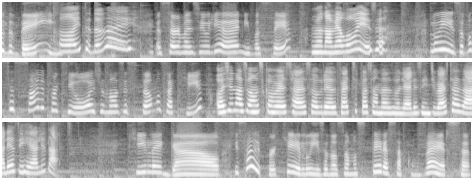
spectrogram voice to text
Tudo bem? Oi, tudo bem? Eu sou a irmã Juliane, e você? Meu nome é Luísa. Luísa, você sabe por que hoje nós estamos aqui? Hoje nós vamos conversar sobre a participação das mulheres em diversas áreas e realidades. Que legal! E sabe por que, Luísa, nós vamos ter essa conversa?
